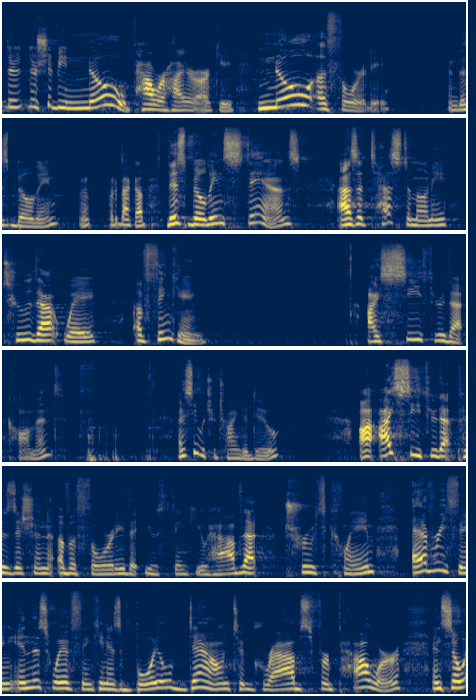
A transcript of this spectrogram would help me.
there, there should be no power hierarchy, no authority. in this building, put it back up, this building stands as a testimony to that way of thinking. I see through that comment. I see what you're trying to do. I, I see through that position of authority that you think you have, that truth claim. Everything in this way of thinking is boiled down to grabs for power. And so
